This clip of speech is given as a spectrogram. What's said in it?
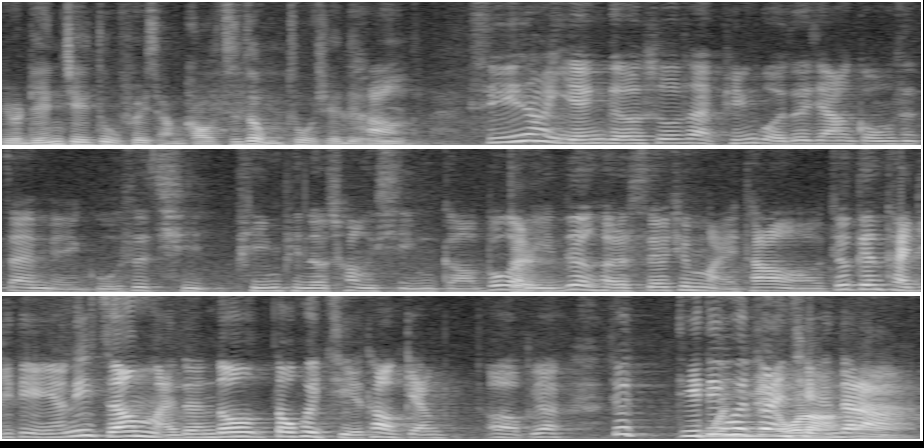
有连接度非常高，值得我们做一些留意。实际上，严格说，在苹果这家公司在美国是频频频的创新高。不管你任何的时候去买它哦，就跟台积电一样，你只要买的人都都会解套，讲呃不要，就一定会赚钱的啦。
